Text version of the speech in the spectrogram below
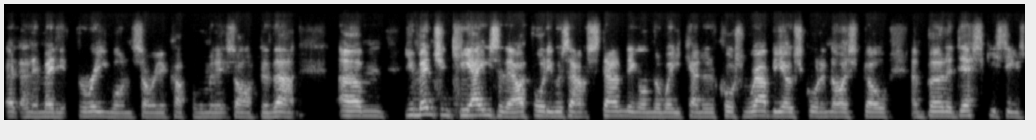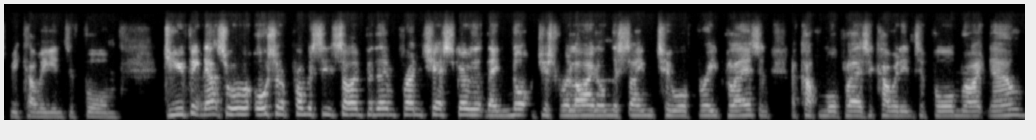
and they made it 3 1, sorry, a couple of minutes after that. Um, you mentioned Chiesa there. I thought he was outstanding on the weekend. And of course, Rabiot scored a nice goal, and Bernardeschi seems to be coming into form. Do you think that's also a promising sign for them, Francesco, that they're not just relying on the same two or three players and a couple more players are coming into form right now?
